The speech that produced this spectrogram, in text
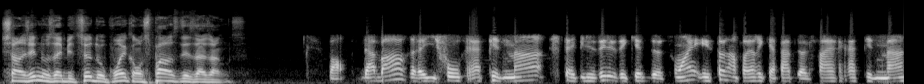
changer nos habitudes au point qu'on se passe des agences? Bon, d'abord, euh, il faut rapidement stabiliser les équipes de soins et ça, l'employeur est capable de le faire rapidement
